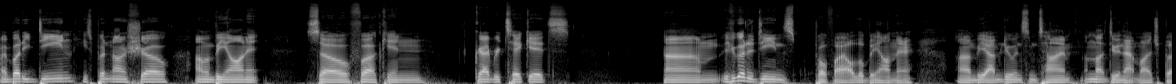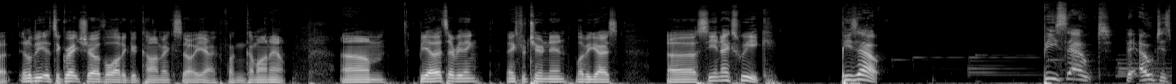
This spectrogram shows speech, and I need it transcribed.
my buddy Dean, he's putting on a show. I'm gonna be on it. So fucking grab your tickets. Um, if you go to Dean's profile, they'll be on there. Um, but yeah, I'm doing some time. I'm not doing that much, but it'll be. It's a great show with a lot of good comics. So yeah, fucking come on out. Um, but yeah, that's everything. Thanks for tuning in. Love you guys. Uh, see you next week. Peace out. Peace out. The out is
